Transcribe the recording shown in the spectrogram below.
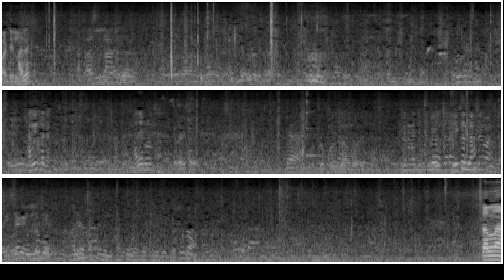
पाटील आले सांगितलं का आले म्हणून सांग जरा माझी पुढे जरा इकडं ला. चल ना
